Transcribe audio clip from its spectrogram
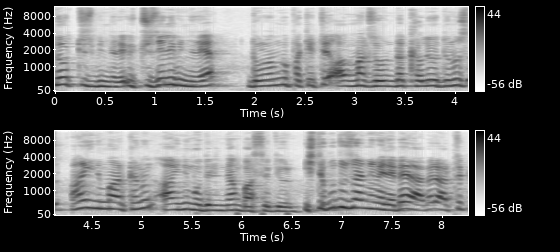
400 bin liraya, 350 bin liraya donanımlı paketi almak zorunda kalıyordunuz. Aynı markanın aynı modelinden bahsediyorum. İşte bu düzenlemeyle beraber artık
